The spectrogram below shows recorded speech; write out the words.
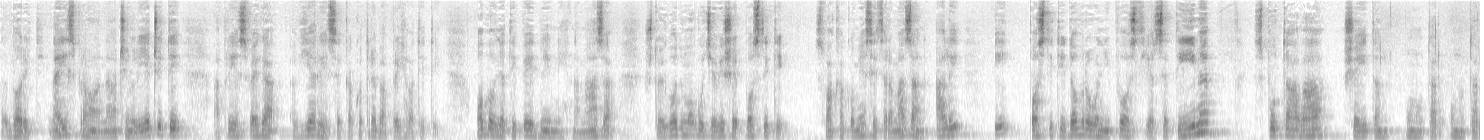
boriti. Na ispravan način liječiti, a prije svega vjeri se kako treba prihvatiti. Obavljati pet dnevnih namaza, što je god moguće više postiti svakako mjesec Ramazan, ali i postiti dobrovoljni post, jer se time sputava šeitan unutar, unutar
